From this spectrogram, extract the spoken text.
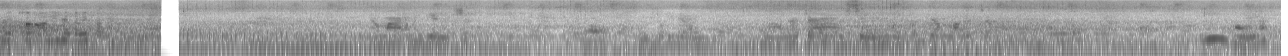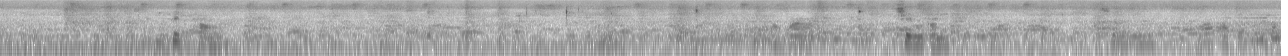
เฮ้ยเขาเอาอันนี้ให้ตะวิทก่อนนะเดี๋ยวมาแล้วมันเย็นสิว้าวต้มยำมาแล้วจ้าสีเหมือนต้มยำมาแล้วจ้าอืมหอมนะน้ำพริกเผาบอกว่าชิมก่อนชิมว่าอา จะไม่ต้อง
